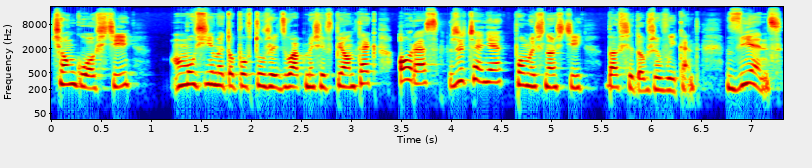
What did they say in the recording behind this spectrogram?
ciągłości, musimy to powtórzyć, złapmy się w piątek oraz życzenie pomyślności, baw się dobrze w weekend. Więc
